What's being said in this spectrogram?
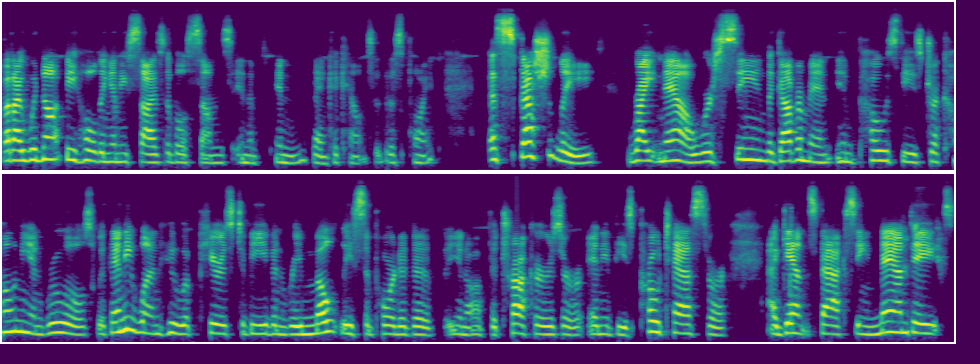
but I would not be holding any sizable sums in in bank accounts at this point, especially right now we're seeing the government impose these draconian rules with anyone who appears to be even remotely supportive of you know of the truckers or any of these protests or against vaccine mandates.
